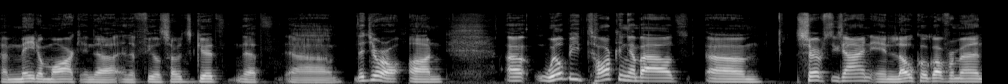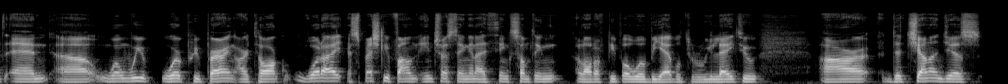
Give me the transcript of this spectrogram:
uh, made a mark in the in the field. So it's good that uh, that you're on. Uh, we'll be talking about um, service design in local government. And uh, when we were preparing our talk, what I especially found interesting, and I think something a lot of people will be able to relate to, are the challenges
